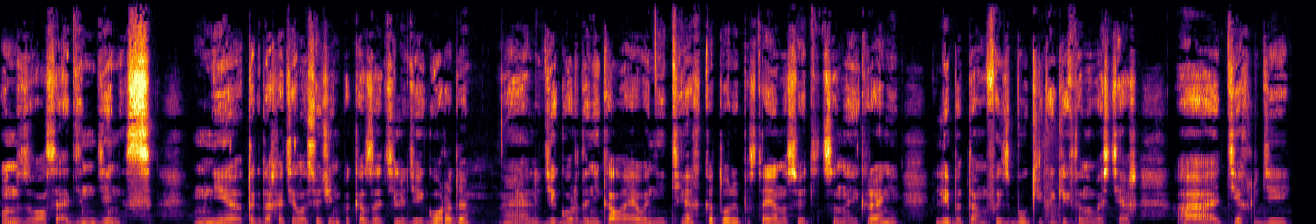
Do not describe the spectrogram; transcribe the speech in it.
Он назывался «Один день с». Мне тогда хотелось очень показать людей города, а, людей города Николаева, не тех, которые постоянно светятся на экране, либо там в Фейсбуке, каких-то новостях, а тех людей,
